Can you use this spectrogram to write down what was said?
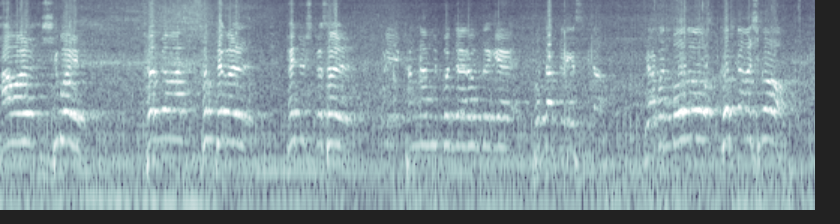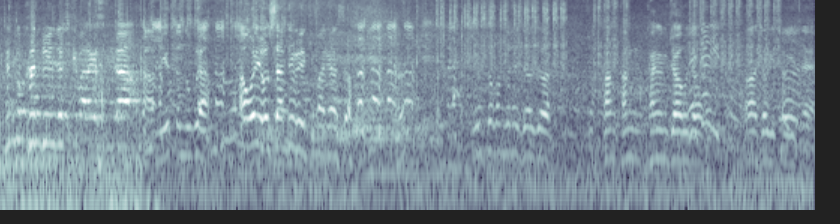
4월 15일 현명한 선택을 해주실 것을 우리 강남 유권자 여러분들에게 부탁드리겠습니다. 여러분 모두 건강하시고 행복한 주일 되시기 바라겠습니다. 아, 이게 또 누구야? 아, 오늘 요 사람들이 왜 이렇게 많이 왔어? 어? 조금 전에 저, 저, 강, 강, 강영주하고 저, 아, 저기, 저기, 네.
